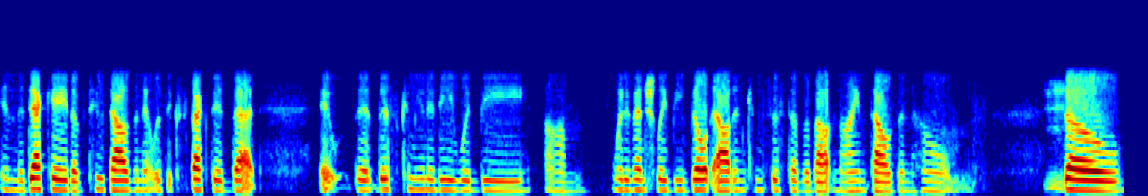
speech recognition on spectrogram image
in the decade of 2000, it was expected that it, that this community would be um, would eventually be built out and consist of about 9,000 homes. Mm. So,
